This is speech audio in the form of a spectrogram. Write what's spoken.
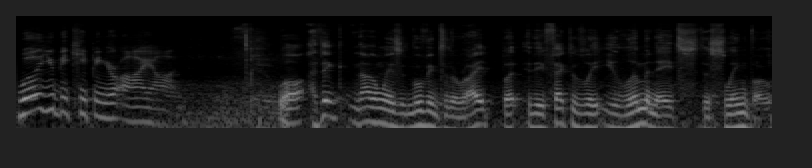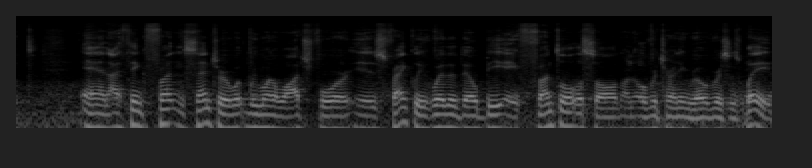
will you be keeping your eye on? Well, I think not only is it moving to the right, but it effectively eliminates the swing vote. And I think front and center, what we want to watch for is, frankly, whether there'll be a frontal assault on overturning Roe versus Wade.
